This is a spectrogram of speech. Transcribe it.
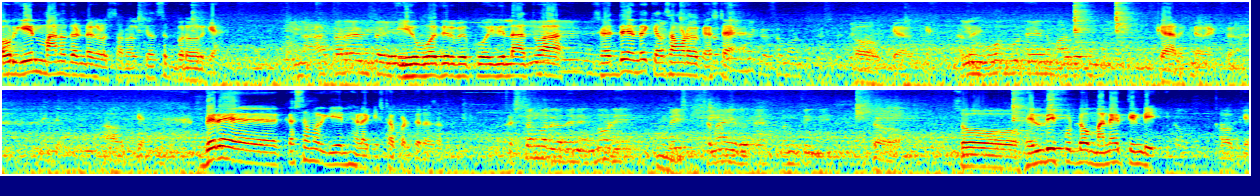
ಅವ್ರಿಗೆ ಏನು ಮಾನದಂಡಗಳು ಸರ್ ಅಲ್ಲಿ ಕೆಲ್ಸಕ್ಕೆ ಬರೋರಿಗೆ? ಇದು ಓದಿರಬೇಕು ಇದಿಲ್ಲ ಅಥವಾ ಶ್ರದ್ಧೆಯಿಂದ ಕೆಲಸ ಮಾಡ್ಬೇಕಷ್ಟೇ? ಅಷ್ಟೇ. Okay okay. Correct. Correct okay. ಬೇರೆ ಕಸ್ಟಮರ್ಗೆ ಏನು ಹೇಳಕ್ಕೆ ಇಷ್ಟಪಡ್ತೀರಾ ಸರ್? ಕಸ್ಟಮರ್ಗೆ ಅದೇನೆ ನೋಡಿ. ಟೇಸ್ಟ್ ಚೆನ್ನಾಗಿರುತ್ತೆ ತಿನ್ನಿ. ಸೊ ಸೊ ಹೆಲ್ದಿ ಫುಡ್ಡು ಮನೆ ತಿಂಡಿ. ಓಕೆ.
